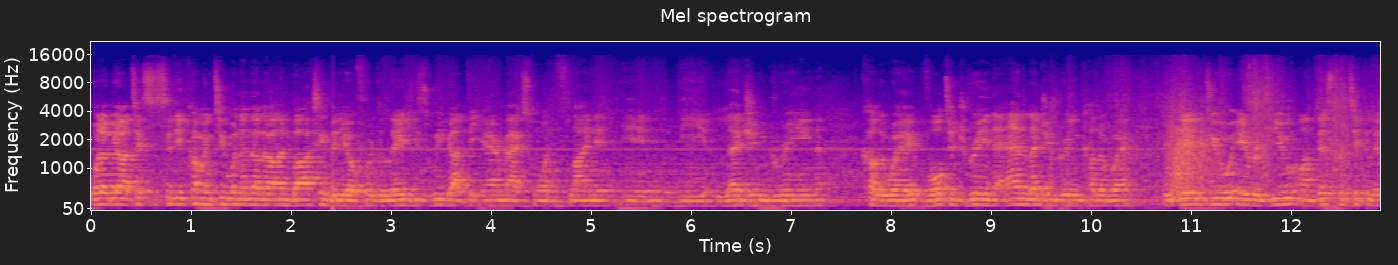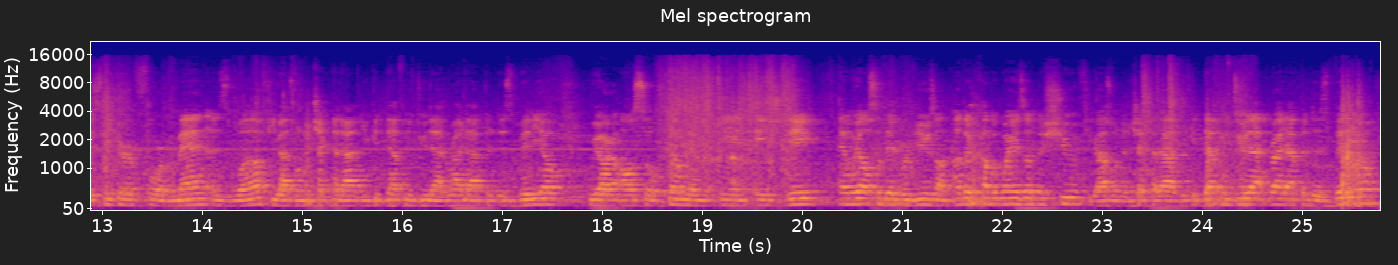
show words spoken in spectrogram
What up y'all, Exclucity coming to you with another unboxing video for the ladies. We got the Air Max 1 Flyknit in the Legend Green colorway, Voltage Green and Legend Green colorway. We did do a review on this particular sneaker for men as well. If you guys want to check that out, you can definitely do that right after this video. We are also filming in HD and we also did reviews on other colorways of the shoe. If you guys want to check that out, you can definitely do that right after this video.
